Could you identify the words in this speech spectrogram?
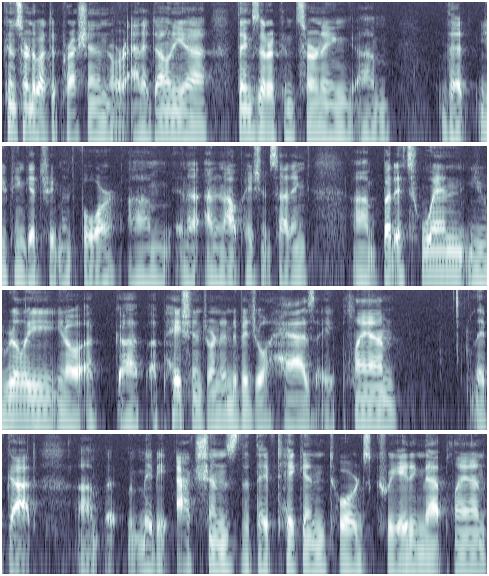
concern about depression or anhedonia, things that are concerning um, that you can get treatment for um, in, a, in an outpatient setting. Um, but it's when you really, you know, a, a patient or an individual has a plan They've got um, maybe actions that they've taken towards creating that plan.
